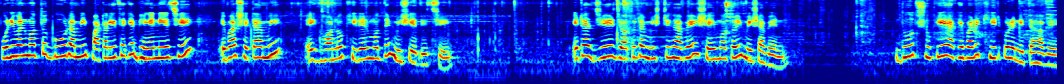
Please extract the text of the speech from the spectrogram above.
পরিমাণ মতো গুড় আমি পাটালি থেকে ভেঙে নিয়েছি। এবার সেটা আমি এই ঘন ক্ষীরের মধ্যে মিশিয়ে দিচ্ছি। এটা যে যতটা মিষ্টি খাবে সেই মতোই মেশাবেন। দুধ শুকিয়ে একেবারে ক্ষীর করে নিতে হবে।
